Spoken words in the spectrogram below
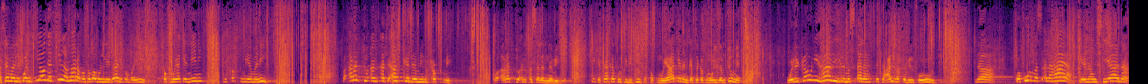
asema nilikuwa nikioga kila mara kwa sababu nilidhani kwamba hii hukumu yake nini ni hukumu ya mani فاردت ان اتاكد من حكمه واردت ان اسال النبي nikataka kuthibitisha hukumu yake na nikataka kumuuliza mtume walikauni hadhihi almas'ala tata'allaq bilfuruj na kwa kuwa masala haya yanahusiana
